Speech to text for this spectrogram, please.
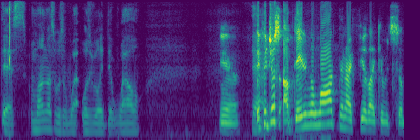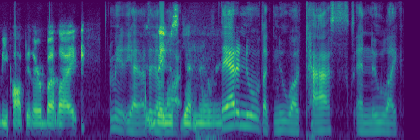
this. Among Us was we- was really did well. Yeah. Yeah. If it just updated a lot, then I feel like it would still be popular. But like I mean, yeah, they just didn't really. They added new like new uh, tasks and new like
